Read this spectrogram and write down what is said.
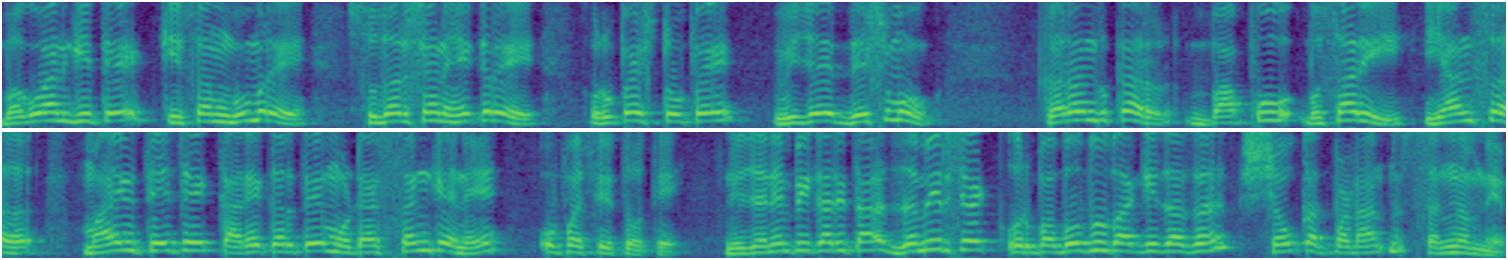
भगवान गीते किसन घुमरे सुदर्शन हेकरे रुपेश टोपे विजय देशमुख करंजकर बापू भुसारी यांसह महायुतीचे कार्यकर्ते मोठ्या संख्येने उपस्थित होते. न्यूज एम पिकरिता जमीर शेख उर्फ बबू बाकीजाचं शौकत पठाण संगमनेर.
